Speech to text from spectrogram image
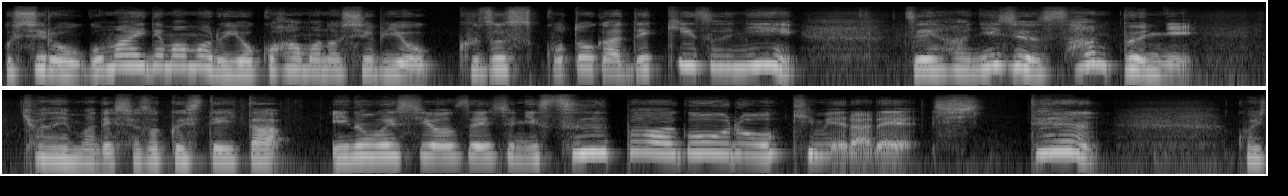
後ろを5枚で守る横浜の守備を崩すことができずに前半23分に去年まで所属していた井上志音選手にスーパーゴールを決められ失点。これ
